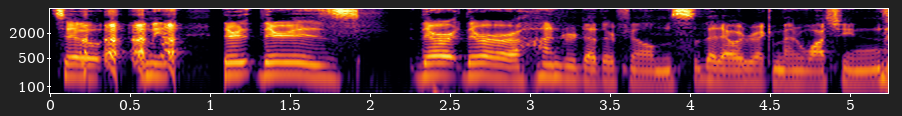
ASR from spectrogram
So I mean, there there is there are, there are a hundred other films that I would recommend watching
